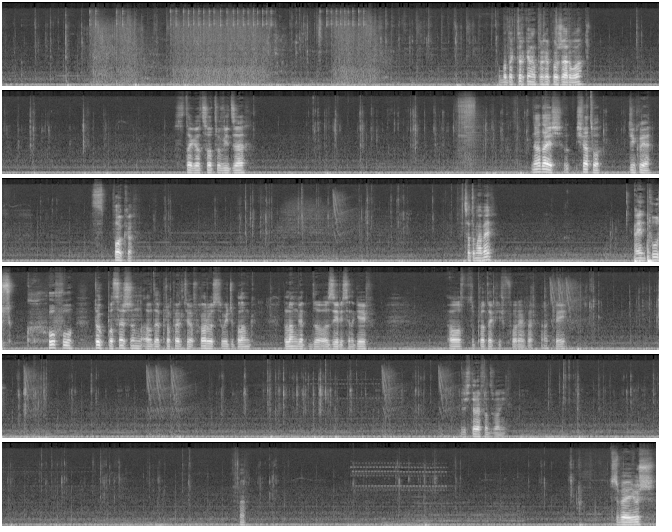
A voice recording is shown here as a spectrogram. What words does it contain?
Chyba doktorka nam trochę pożarło. Z tego co tu widzę. No dajesz, światło. Dziękuję. Spoko. Co tu mamy? Entus Khufu took possession of the property of Horus which belong, belonged to Osiris and gave oath to protect it forever. Okay. Telefon dzwoni. Ha. Żeby już...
